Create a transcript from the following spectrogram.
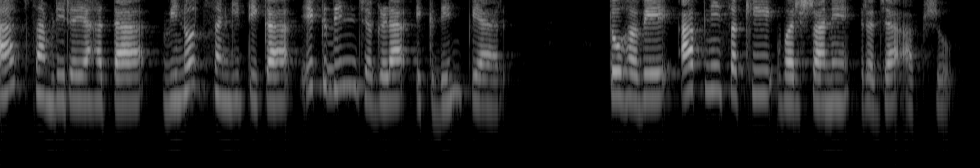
આપ સાંભળી રહ્યા હતા વિનોદ સંગીતિકા, એક દિન ઝઘડા, એક દિન પ્યાર. તો હવે આપની સખી વર્ષાને રજા આપશો.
